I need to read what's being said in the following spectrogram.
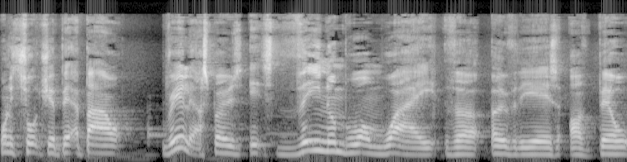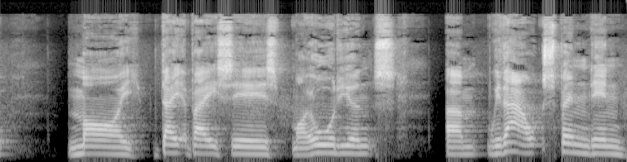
wanted to talk to you a bit about, really, I suppose it's the number one way that over the years I've built my databases, my audience, um, without spending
